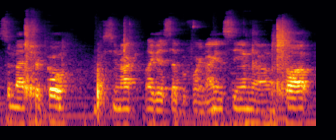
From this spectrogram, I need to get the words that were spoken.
symmetrical. Because you're not, like I said before, you're not gonna see them, they're on the top.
